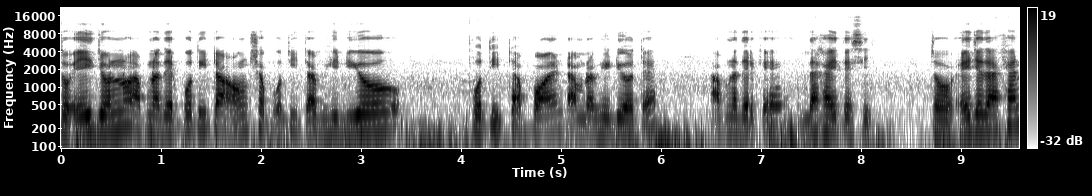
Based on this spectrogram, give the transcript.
তো এই জন্য আপনাদের প্রতিটা অংশ, প্রতিটা ভিডিও প্রতিটা পয়েন্ট আমরা ভিডিওতে আপনাদেরকে দেখাইতেছি। তো এই যে দেখেন,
